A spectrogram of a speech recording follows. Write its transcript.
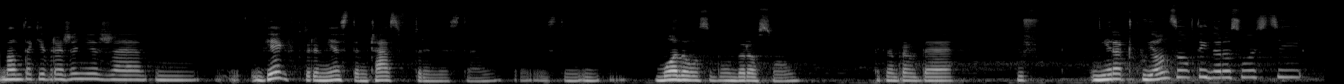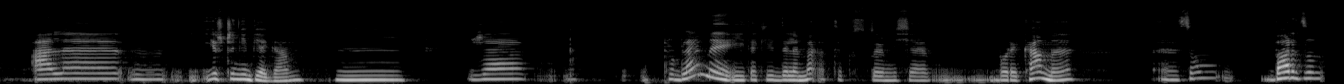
mam takie wrażenie, że mm, wiek, w którym jestem, czas, w którym jestem, jestem młodą osobą dorosłą, tak naprawdę już nie raczkującą w tej dorosłości, ale mm, jeszcze nie biegam, że problemy i takie dylematy, z którymi się borykamy, są bardzo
